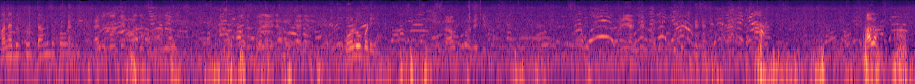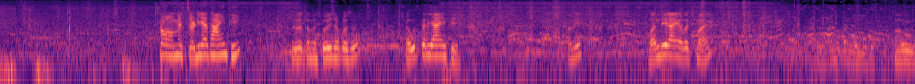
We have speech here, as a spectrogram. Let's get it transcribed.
મને દુઃખ તમને દુઃખ બોલવું પડી. હાલો. તો અમે ચડિયા હતા અહીંથી. જો તમે જોઈ શકો છો. ઉતર્યા અહીંથી. સમજે મંદિર અહીંયા વચમાં હવું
